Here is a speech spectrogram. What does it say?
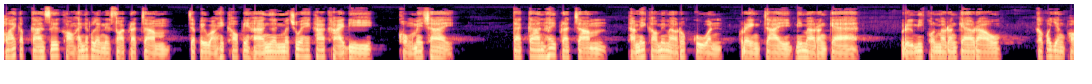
คล้ายกับการซื้อของให้นักเลงในซอยประจำจะไปหวังให้เขาไปหาเงินมาช่วยให้ค้าขายดี คงไม่ใช่ แต่การให้ประจำทำให้เขาไม่มารบกวน เกรงใจไม่มารังแก หรือมีคนมารังแกเรา เขาก็ยังพอ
